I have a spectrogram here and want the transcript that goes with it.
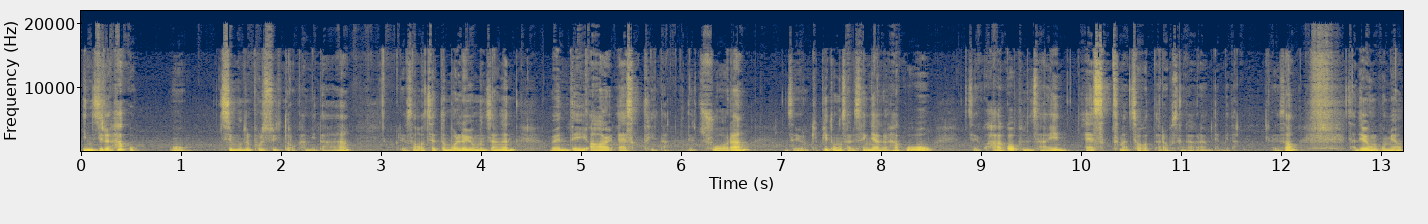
인지를 하고 어, 지문을 볼 수 있도록 합니다. 그래서 어쨌든 원래 이 문장은 when they are asked이다. 주어랑 이제 이렇게 비동사를 생략을 하고 이제 과거 분사인 asked만 적었다라고 생각을 하면 됩니다. 그래서 자, 내용을 보면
